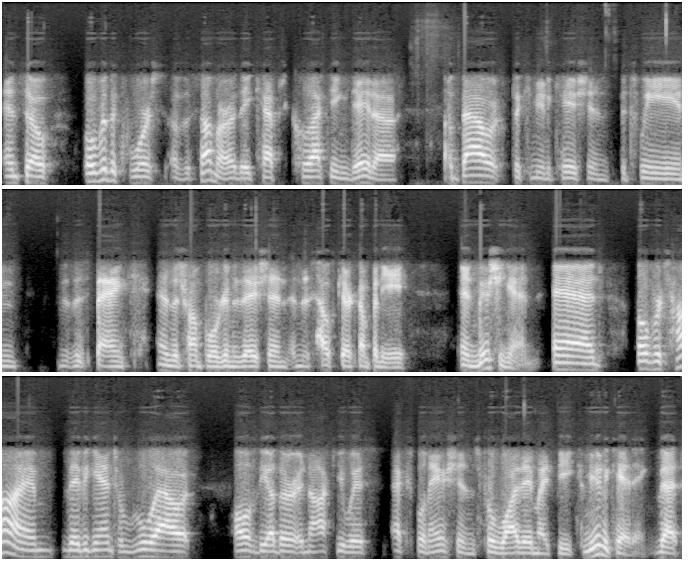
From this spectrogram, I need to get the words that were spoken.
And so over the course of the summer, they kept collecting data about the communications between this bank and the Trump organization and this healthcare company in Michigan. And over time, they began to rule out all of the other innocuous explanations for why they might be communicating. That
